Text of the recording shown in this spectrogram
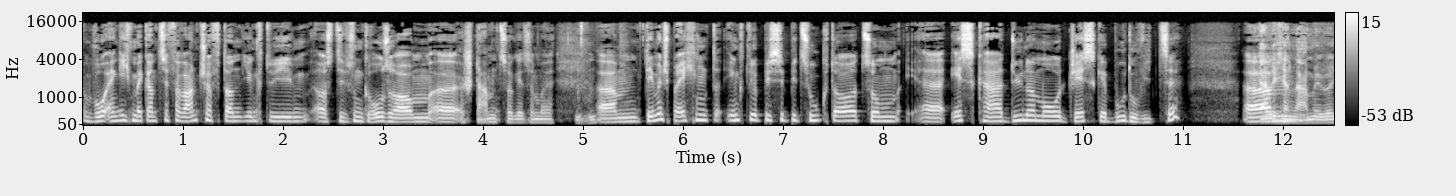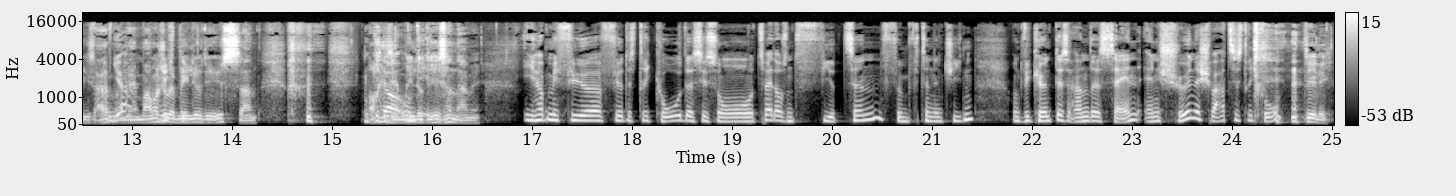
wo eigentlich meine ganze Verwandtschaft dann irgendwie aus diesem Großraum äh, stammt, sage ich jetzt einmal. Mhm. Ähm, dementsprechend irgendwie ein bisschen Bezug da zum äh, SK Dynamo Jeske Budowice. Ähm, Ehrlicher Name übrigens, auch, ja, wenn wir schon bei melodiös sind. Auch genau, ein melodiöser Name. Ich habe mich für, für das Trikot der Saison 2014, 15 entschieden. Und wie könnte es anderes sein? Ein schönes schwarzes Trikot. Natürlich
